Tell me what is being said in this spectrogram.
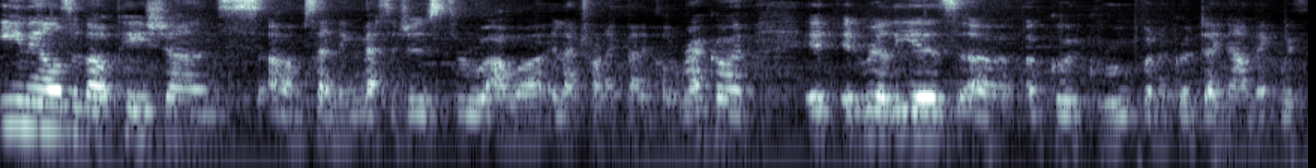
emails about patients, um, sending messages through our electronic medical record. It, it really is a, a good group and a good dynamic with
